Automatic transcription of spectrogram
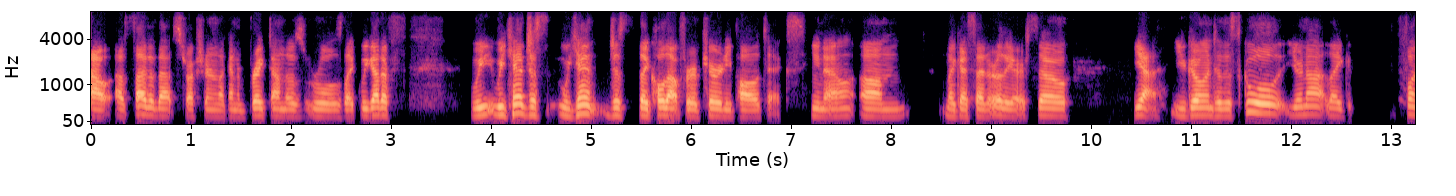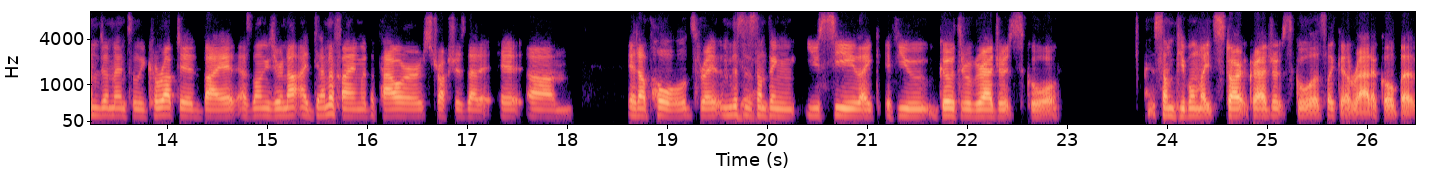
out, outside of that structure and like kind of break down those rules like we got to we we can't just we can't just like hold out for a purity politics you know um like I said earlier. So yeah, you go into the school, you're not like fundamentally corrupted by it as long as you're not identifying with the power structures that it, it um it upholds, right? And this yeah. is something you see like if you go through graduate school. Some people might start graduate school as like a radical, but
